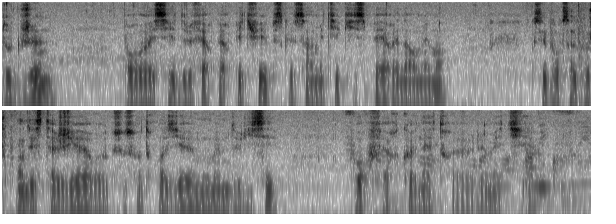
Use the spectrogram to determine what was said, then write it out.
d'autres jeunes pour essayer de le faire perpétuer parce que c'est un métier qui se perd énormément. C'est pour ça que je prends des stagiaires, euh, que ce soit troisième ou même de lycée, pour faire connaître euh, le métier. Faire découvrir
